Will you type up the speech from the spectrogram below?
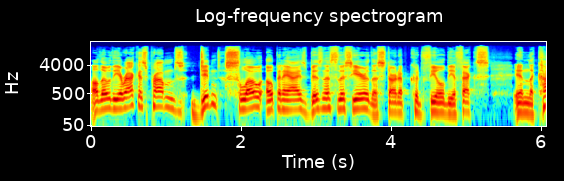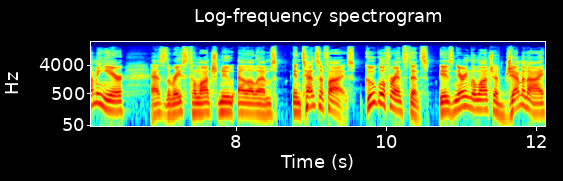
Although the Arrakis problems didn't slow OpenAI's business this year, the startup could feel the effects in the coming year as the race to launch new LLMs intensifies. Google, for instance, is nearing the launch of Gemini,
